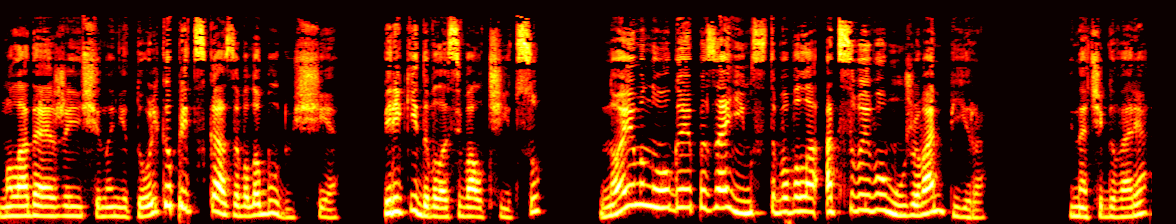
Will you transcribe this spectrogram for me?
Молодая женщина не только предсказывала будущее, перекидывалась в волчицу, но и многое позаимствовала от своего мужа-вампира. Иначе говоря,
